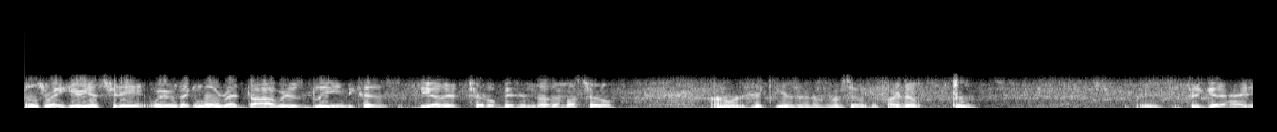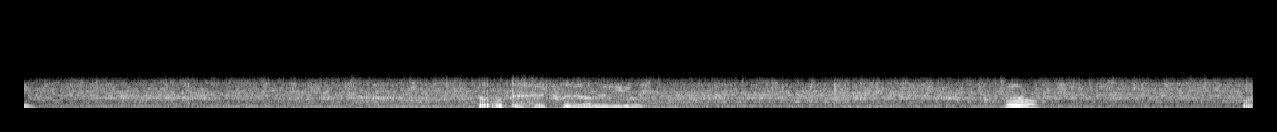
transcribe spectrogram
it was right here yesterday where it was like a little red dot where he was bleeding because the other turtle bit him, the other musk turtle. I don't know where the heck he is right now. Let me see if I can find him. He's pretty good at hiding. Oh, what the heck? Where the hell did he go? Oh. The,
